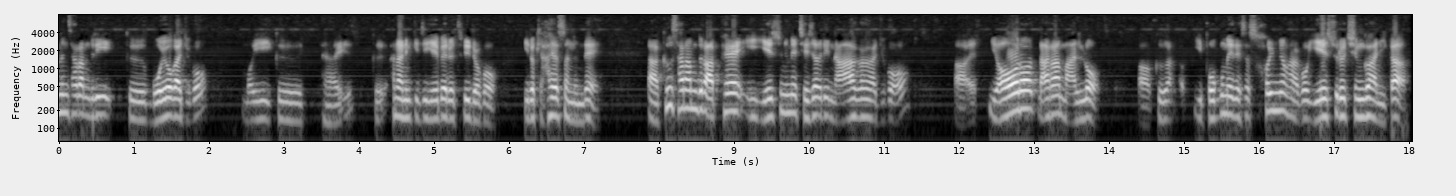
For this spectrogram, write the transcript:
많은 사람들이 그 모여가지고 뭐 이그 아, 그 하나님께 예배를 드리려고 이렇게 하였었는데 아, 그 사람들 앞에 이 예수님의 제자들이 나아가 가지고 아, 여러 나라 말로 어, 그이 복음에 대해서 설명하고 예수를 증거하니까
